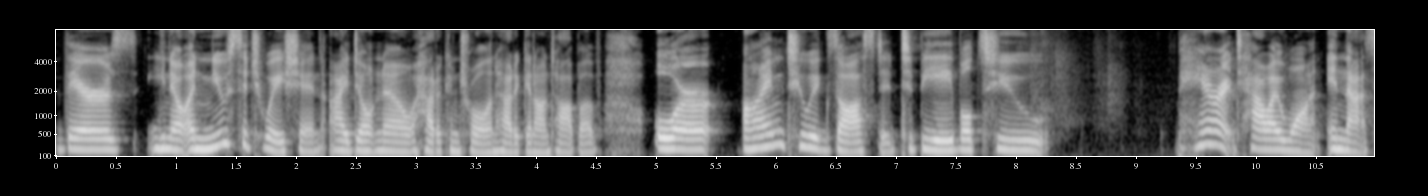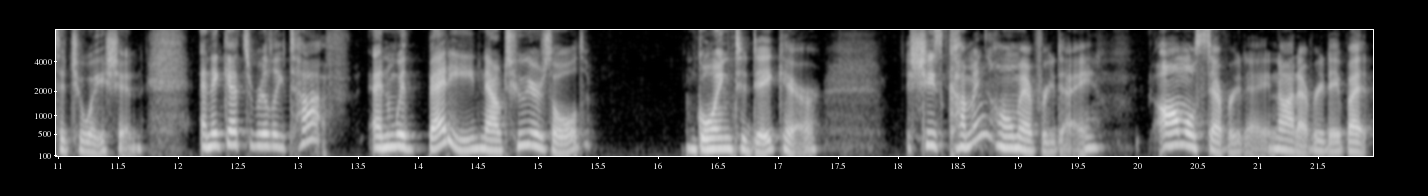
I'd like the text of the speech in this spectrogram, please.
there's, you know, a new situation I don't know how to control and how to get on top of. Or I'm too exhausted to be able to parent how I want in that situation. And it gets really tough. And with Betty, now two years old, going to daycare, she's coming home every day, almost every day, not every day, but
